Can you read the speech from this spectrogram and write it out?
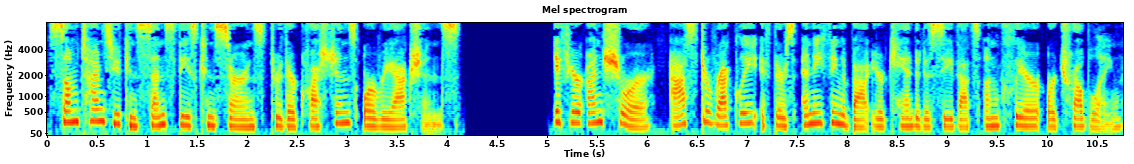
Sometimes you can sense these concerns through their questions or reactions. If you're unsure, ask directly if there's anything about your candidacy that's unclear or troubling.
